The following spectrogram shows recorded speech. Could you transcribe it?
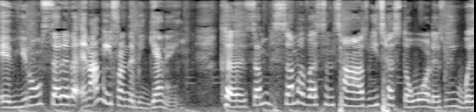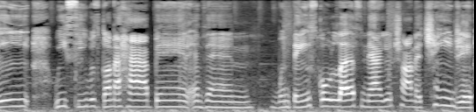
if you don't set it up, and I mean from the beginning Cause some some of us sometimes we test the waters. We wait, we see what's gonna happen, and then when things go left, now you're trying to change it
